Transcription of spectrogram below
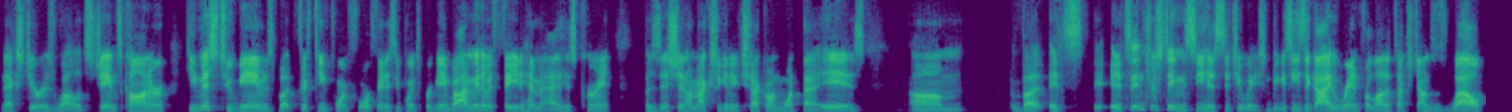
next year as well. It's James Conner. He missed two games, but 15.4 fantasy points per game. But I'm going to fade him at his current position. I'm actually going to check on what that is. Um, but it's it's interesting to see his situation because he's a guy who ran for a lot of touchdowns as well.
